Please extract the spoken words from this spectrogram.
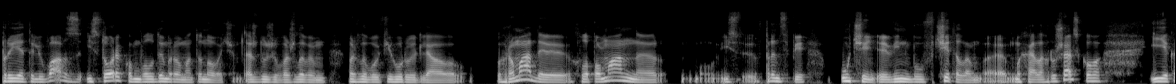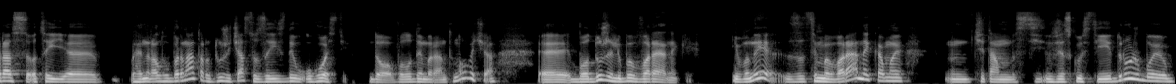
приятелював з істориком Володимиром Антоновичем, теж дуже важливим важливою фігурою для громади, хлопоман. І, в принципі, учень він був вчителем е, Михайла Грушевського, і якраз оцей е, генерал-губернатор дуже часто заїздив у гості до Володимира Антоновича, бо дуже любив вареники. І вони за цими варениками, чи там в зв'язку з цією дружбою.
